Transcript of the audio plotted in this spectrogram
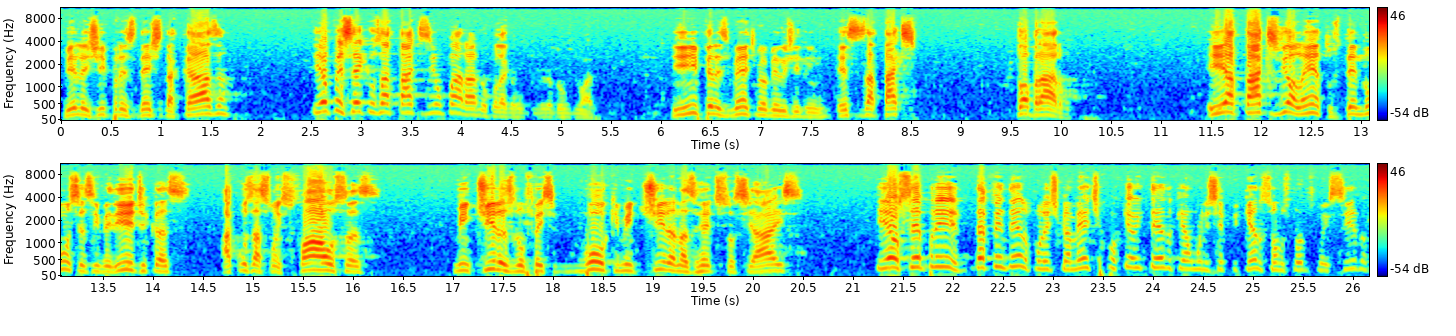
me elegi presidente da casa. E eu pensei que os ataques iam parar, meu colega vereador Rudimar. E infelizmente, meu amigo Gilinho, esses ataques dobraram. E ataques violentos, denúncias inverídicas, acusações falsas, mentiras no Facebook, mentira nas redes sociais. E eu sempre defendendo politicamente, porque eu entendo que é um município pequeno, somos todos conhecidos,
